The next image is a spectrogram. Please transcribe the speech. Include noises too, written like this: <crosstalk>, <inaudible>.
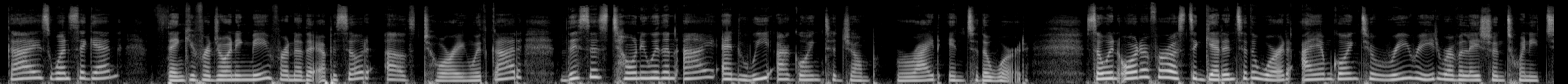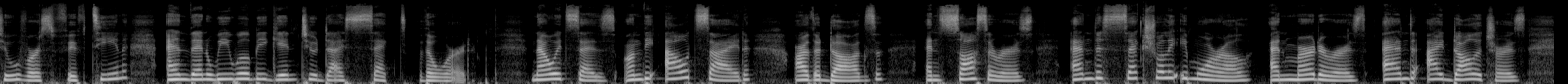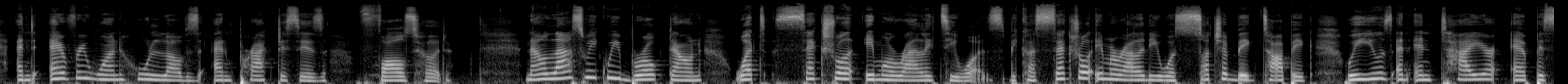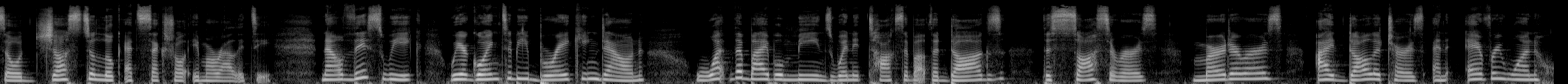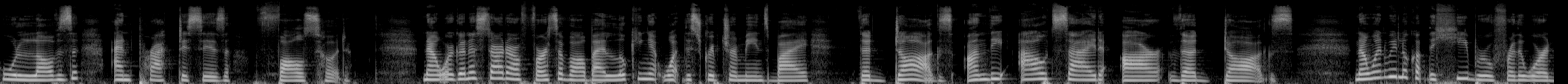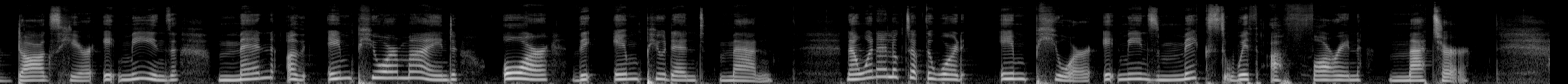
Guys, once again, thank you for joining me for another episode of Touring with God. This is Toni with an I, and we are going to jump right into the Word. So, in order for us to get into the Word, I am going to reread Revelation 22, verse 15, and then we will begin to dissect the Word. Now it says, On the outside are the dogs and sorcerers and the sexually immoral and murderers and idolaters and everyone who loves and practices falsehood. Now, last week we broke down what sexual immorality was because sexual immorality was such a big topic. We used an entire episode just to look at sexual immorality. Now, this week we are going to be breaking down what the Bible means when it talks about the dogs, the sorcerers, murderers, idolaters, and everyone who loves and practices falsehood. Now, we're going to start off first of all by looking at what the scripture means by the dogs. On the outside are the dogs. Now, when we look up the Hebrew for the word dogs here, it means men of impure mind or the impudent man. Now, when I looked up the word impure, it means mixed with a foreign matter.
